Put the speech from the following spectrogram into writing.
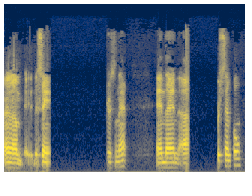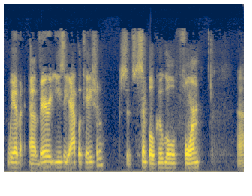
Um, the same than that, and then uh, for simple, we have a, a very easy application. So it's a simple Google form uh,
